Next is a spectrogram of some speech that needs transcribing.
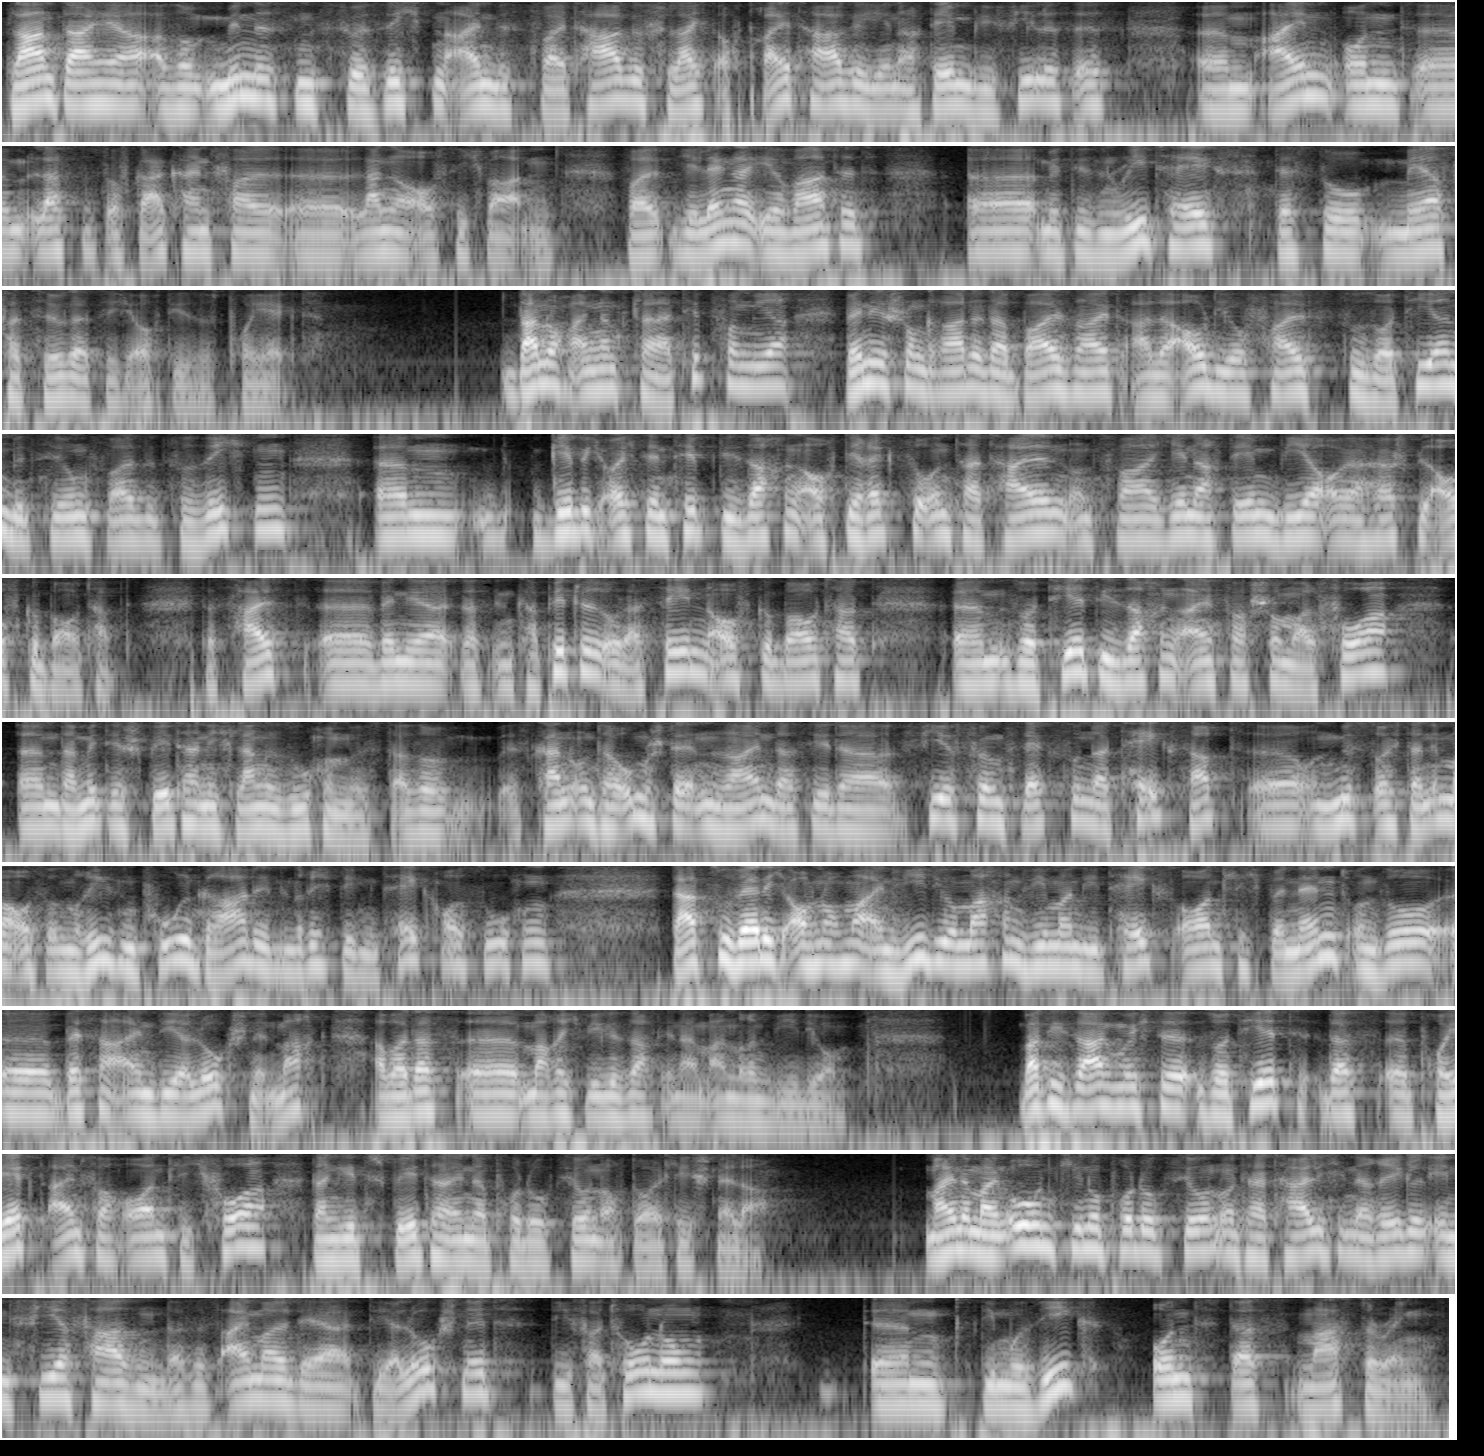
Plant daher also mindestens für Sichten ein bis zwei Tage, vielleicht auch drei Tage, je nachdem wie viel es ist, ähm, ein und lasst es auf gar keinen Fall äh, lange auf sich warten. Weil je länger ihr wartet äh, mit diesen Retakes, desto mehr verzögert sich auch dieses Projekt. Dann noch ein ganz kleiner Tipp von mir, wenn ihr schon gerade dabei seid, alle Audio-Files zu sortieren bzw. zu sichten, ähm, gebe ich euch den Tipp, die Sachen auch direkt zu unterteilen und zwar je nachdem, wie ihr euer Hörspiel aufgebaut habt. Das heißt, äh, wenn ihr das in Kapitel oder Szenen aufgebaut habt, ähm, sortiert die Sachen einfach schon mal vor, damit ihr später nicht lange suchen müsst. Also es kann unter Umständen sein, dass ihr da 4, 5, 600 Takes habt äh, und müsst euch dann immer aus einem riesen Pool gerade den richtigen Take raussuchen. Dazu werde ich auch noch mal ein Video machen, wie man die Takes ordentlich benennt und so äh, besser einen Dialogschnitt macht. Aber das äh, mache ich, wie gesagt, in einem anderen Video. Was ich sagen möchte, sortiert das Projekt einfach ordentlich vor, dann geht es später in der Produktion auch deutlich schneller. Meine Mein-Ohren-Kinoproduktion unterteile ich in der Regel in vier Phasen. Das ist einmal der Dialogschnitt, die Vertonung, ähm, die Musik und das Mastering.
